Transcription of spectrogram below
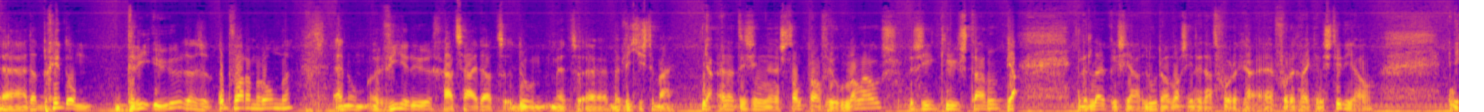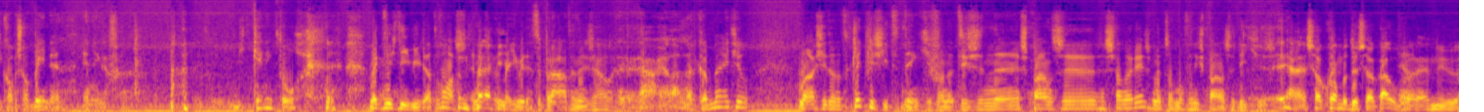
Uh, dat begint om drie uur, dat is een opwarmronde. En om vier uur gaat zij dat doen met, uh, met liedjes erbij. Ja, en dat is in standpaviljoen Mango's, zie ik hier staan. Ja. En het leuke is, ja, Ludo was inderdaad vorige, vorige week in de studio. En die kwam zo binnen en ik dacht van die ken ik toch? maar ik wist niet wie dat was. En nee. een beetje weer te praten en zo. Ja, meid joh. Maar als je dan het clipje ziet, denk je van het is een uh, Spaanse zangeres met allemaal van die Spaanse liedjes. Ja, zo kwam het dus ook over. Ja. En nu uh,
